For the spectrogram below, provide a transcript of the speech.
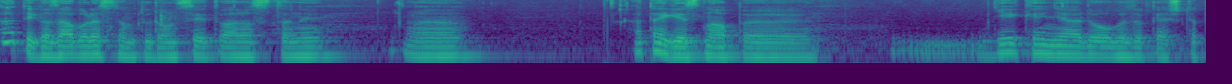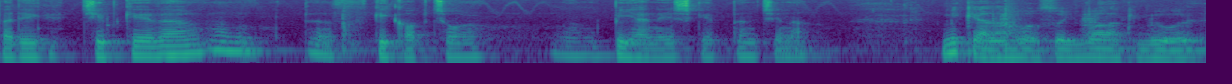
Hát igazából ezt nem tudom szétválasztani. Hát egész nap gyékénnyel dolgozok, este pedig csipkével. Ez kikapcsol, pihenésképpen csinál. Mi kell ahhoz, hogy valakiből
